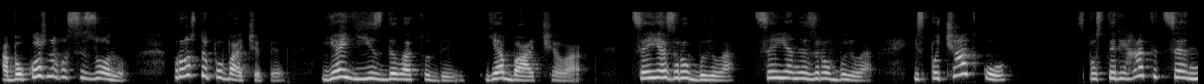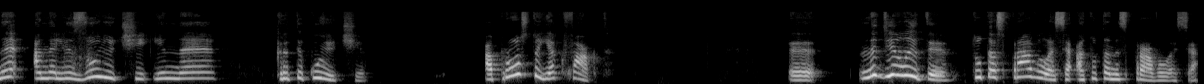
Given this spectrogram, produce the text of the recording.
або кожного сезону. Просто побачити, я їздила туди, я бачила, це я зробила, це я не зробила. І спочатку спостерігати це не аналізуючи і не критикуючи, а просто як факт. Е, Не ділити, тут справилася, а тут не справилася,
